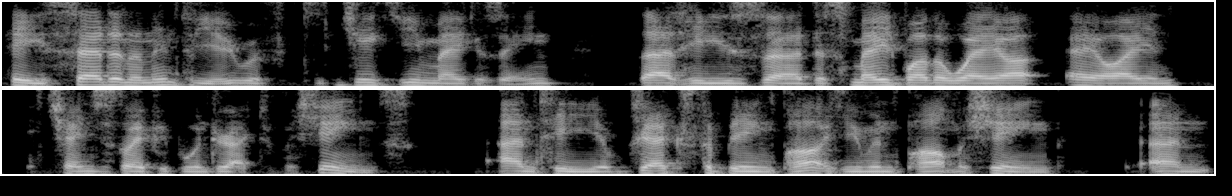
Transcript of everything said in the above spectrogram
He said in an interview with GQ magazine that he's uh, dismayed by the way uh, AI changes the way people interact with machines. And he objects to being part human, part machine. And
